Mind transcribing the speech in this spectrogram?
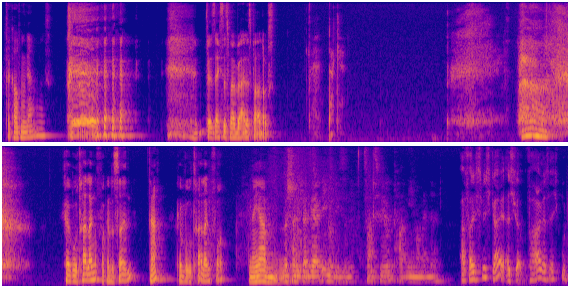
Verkaufen wir gar was? Bis nächstes Mal bei Alles Paradox. Danke. Kam brutal lang vor, kann das sein? Hä? Kam brutal lang vor. Naja, wahrscheinlich werden wir eh nur diesen 20 Minuten Part nehmen am Ende. Aber fand ich ziemlich geil. Also ich glaube, Fragen ist echt gut.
